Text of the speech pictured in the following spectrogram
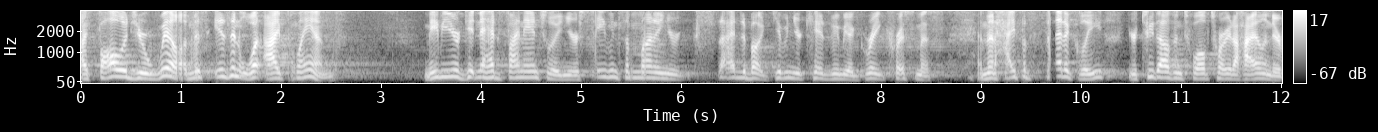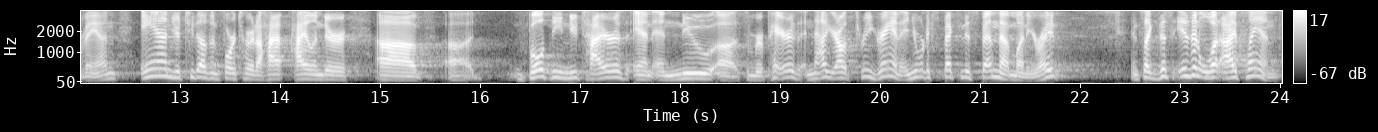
I followed your will, and this isn't what I planned. Maybe you're getting ahead financially and you're saving some money and you're excited about giving your kids maybe a great Christmas. And then hypothetically, your 2012 Toyota Highlander van and your 2004 Toyota Highlander uh, uh, both need new tires and, and new uh, some repairs, and now you're out three grand and you weren't expecting to spend that money, right? it's like, this isn't what I planned.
